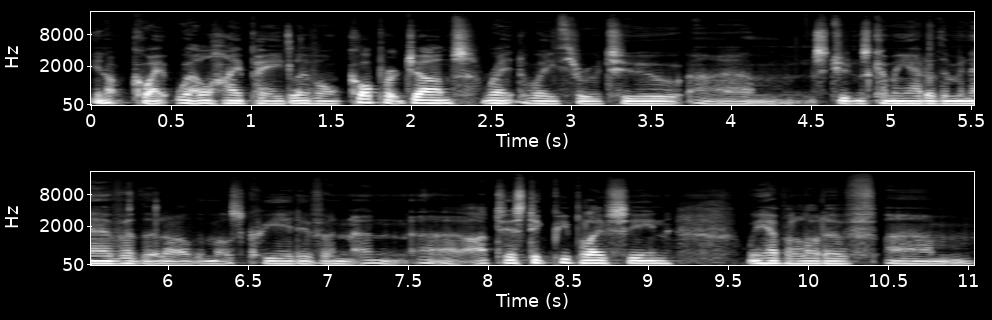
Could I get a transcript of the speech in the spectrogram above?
you know, quite well high paid level corporate jobs, right the way through to um, students coming out of the Minerva that are the most creative and, and uh, artistic people I've seen. We have a lot of um,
